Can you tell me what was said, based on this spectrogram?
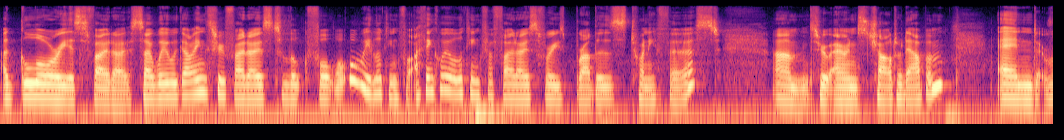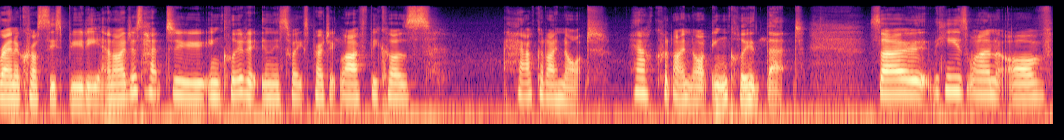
a glorious photo. So we were going through photos to look for what were we looking for? I think we were looking for photos for his brother's 21st um, through Aaron's childhood album and ran across this beauty and I just had to include it in this week's project life because how could I not? How could I not include that? So here's one of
